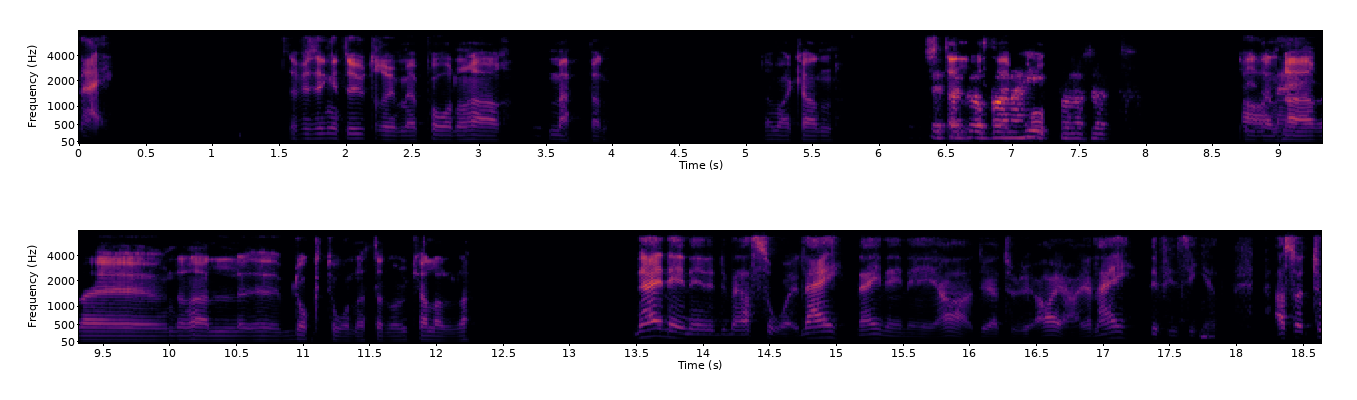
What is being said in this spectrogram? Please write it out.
Nej. Det finns inget utrymme på den här mappen. Där man kan Sätta gubbarna hit på något sätt. I Ja, den nej. här, eh, den här eh, docktornet eller vad du kallade det. Nej, nej, nej, du menar så. Nej, nej, nej, nej, ja, du, jag tror, ja, ja, ja, nej, det finns inget. Alltså, to,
